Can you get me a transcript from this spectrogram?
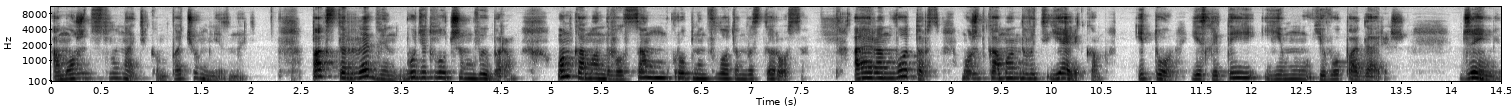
а может с Лунатиком, почем мне знать. Пакстер Редвин будет лучшим выбором. Он командовал самым крупным флотом Вестероса. Айрон Уотерс может командовать Яликом, и то, если ты ему его подаришь. Джейми,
